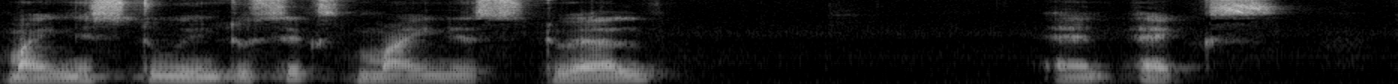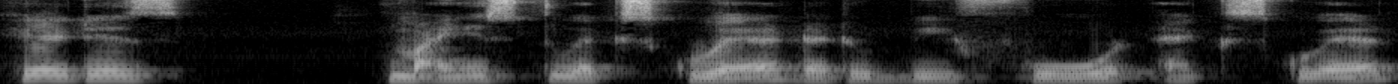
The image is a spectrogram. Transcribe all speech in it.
minus 2 into 6 minus 12 and x. Here it is minus 2x square that would be 4x square.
